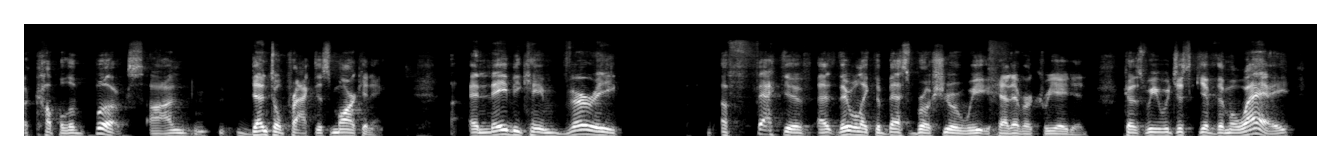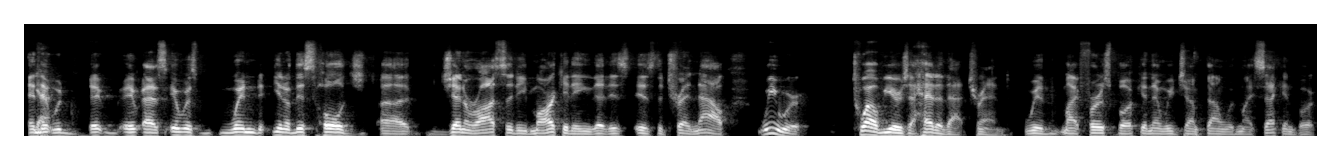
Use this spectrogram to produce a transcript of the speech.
a couple of books on dental practice marketing, and they became very effective. As they were like the best brochure we had ever created because we would just give them away, and yeah. it would it, it, as it was when you know this whole uh, generosity marketing that is is the trend now. We were 12 years ahead of that trend with my first book and then we jumped on with my second book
